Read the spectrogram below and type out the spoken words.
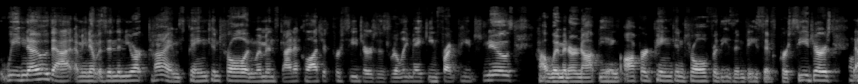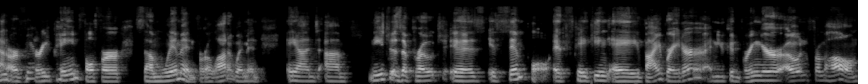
we know that, I mean, it was in the New York Times, pain control and women's gynecologic procedures is really making front page news, how women are not being offered pain control for these invasive procedures that are very painful for some women, for a lot of women. And um, Nisha's approach is is simple. It's taking a vibrator, and you can bring your own from home,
